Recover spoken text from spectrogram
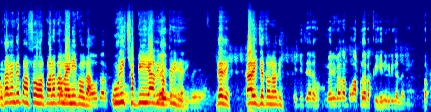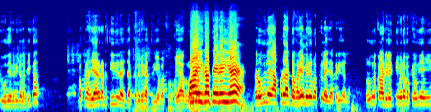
ਉਹ ਤਾਂ ਕਹਿੰਦੇ 500 ਹੋਰ ਪਾ ਲੈ ਪਰ ਮੈਂ ਨਹੀਂ ਪਾਉਂਦਾ। ਪੂਰੀ 26000 ਦੀ ਬੱਕਰੀ ਦੇ ਦੇ ਦੇ ਦੇ ਕਰ ਇੱਜ਼ਤ ਉਹਨਾਂ ਦੀ। ਜੀ ਯਾਰ ਮੇਰੀ ਗੱਲ ਤਾਂ ਆਪਣੇ ਬੱਕਰੀ ਹੈ ਨਹੀਂ ਕਿਹੜੀ ਗੱਲ ਆ ਜੀ? ਬੱਕਰੀ ਉਹਦੀ ਕਿਹੜੀ ਗੱਲ ਆ ਠੀਕ ਆ? ਬੱਕਰਾ 1000 ਘੱਟ 30 ਦੀ ਲੈ ਚੱਕ ਤੇਰੇ ਖਾਤਰੀ ਆ ਬਸ 1000 ਤੋਂ ਭਾਈ ਤਾਂ ਤੇਰੇ ਹੀ ਹੈ ਫਿਰ ਉਹਦੀ ਲੈ ਆਪਣੇ ਅੱਡ ਖੜੇ ਮੇਰੇ ਬੱਕਰੇ ਲੈ ਜਾ ਕਿਹੜੀ ਗੱਲ? ਫਿਰ ਉਹਦੀ ਰਿਕਾਰਡ ਲੈਤੀ ਮੈਨੇ ਬੱਕਰੇ ਉਹਦੀਆਂ ਵੀ।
